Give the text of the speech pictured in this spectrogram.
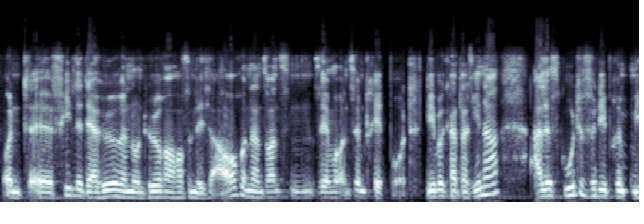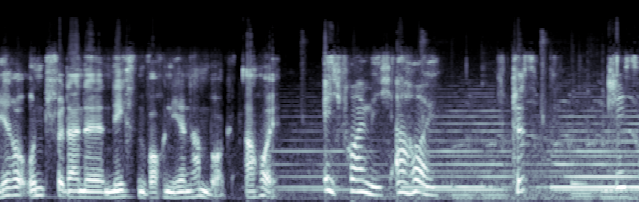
und äh, viele der Hörerinnen und Hörer hoffentlich auch. Und ansonsten sehen wir uns im Tretboot. Liebe Katharina, alles Gute für die Premiere und für deine nächsten Wochen hier in Hamburg. Ahoi. Ich freue mich. Ahoi. Tschüss. Tschüss.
